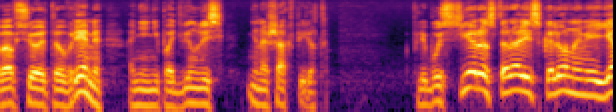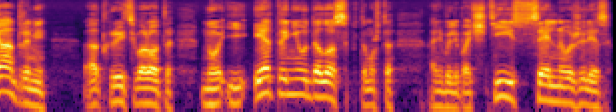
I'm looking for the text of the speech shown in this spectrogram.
Во все это время они не подвинулись ни на шаг вперед. Флебустьеры старались калеными ядрами открыть ворота, но и это не удалось, потому что они были почти из цельного железа.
